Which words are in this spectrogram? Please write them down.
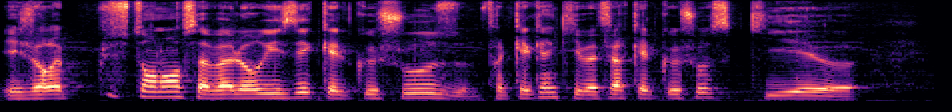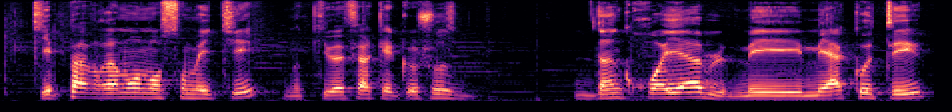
Et j'aurais plus tendance à valoriser quelque chose, enfin quelqu'un qui va faire quelque chose qui est euh, qui n'est pas vraiment dans son métier, donc qui va faire quelque chose d'incroyable, mais, à côté.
